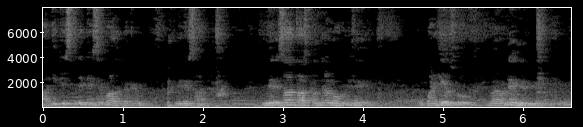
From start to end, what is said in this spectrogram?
आदि किस तरीके से बात कर रहे हो मेरे साथ मेरे साथ दस पंद्रह लोग भी थे तो के उसको नहीं नहीं नहीं,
